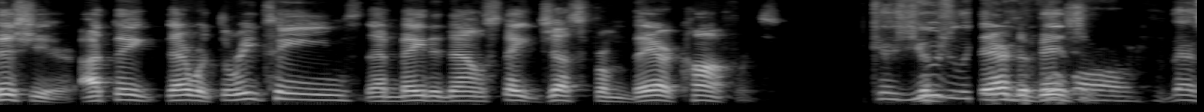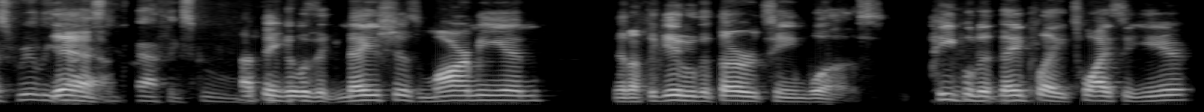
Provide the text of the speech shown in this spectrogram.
this year. I think there were three teams that made it downstate just from their conference. Because usually their division. football, that's really Yeah. nice in Catholic school. I think it was Ignatius, Marmion, and I forget who the third team was. People that they mm-hmm. played twice a year,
